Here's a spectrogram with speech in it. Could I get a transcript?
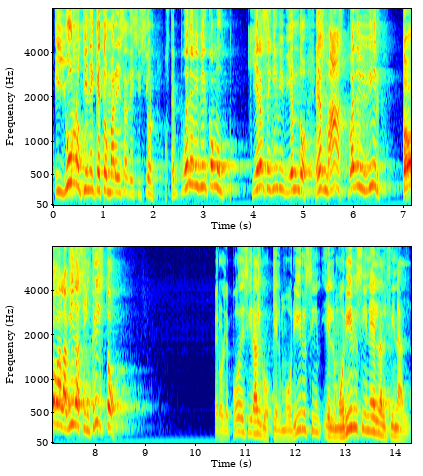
Y uno tiene que tomar esa decisión. Usted puede vivir como quiera seguir viviendo. Es más, puede vivir toda la vida sin Cristo. Pero le puedo decir algo, que el morir sin, el morir sin Él al final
